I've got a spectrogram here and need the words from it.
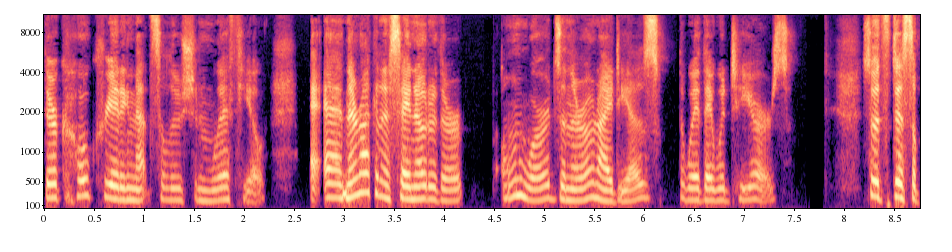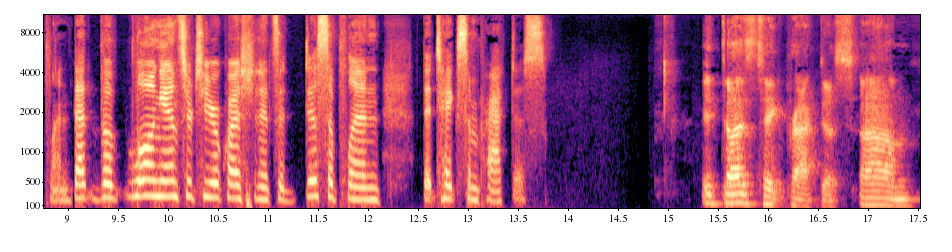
They're co creating that solution with you. And they're not going to say no to their own words and their own ideas the way they would to yours. So it's discipline. That the long answer to your question, it's a discipline that takes some practice. It does take practice. Um,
